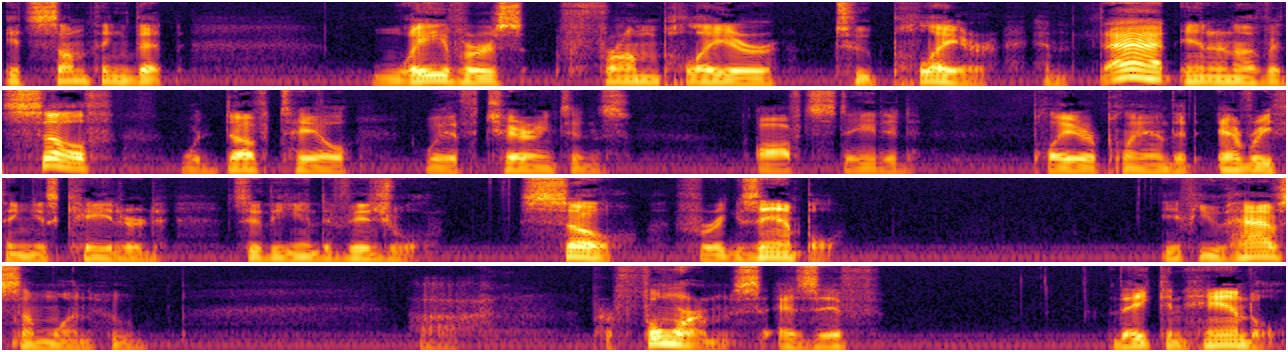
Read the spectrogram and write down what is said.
it's something that wavers from player to player. And that, in and of itself, would dovetail with Cherington's oft stated player plan that everything is catered to the individual. So, for example, if you have someone who uh, performs as if they can handle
